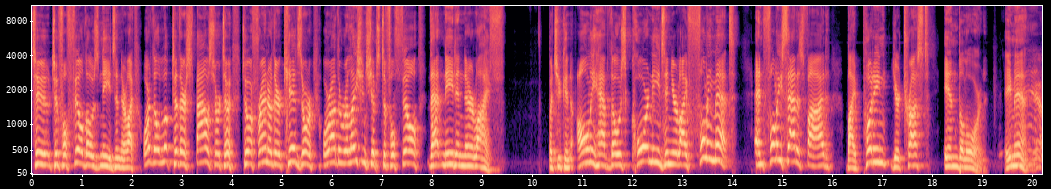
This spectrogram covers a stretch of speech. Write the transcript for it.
to, to fulfill those needs in their life. Or they'll look to their spouse or to, to a friend or their kids or, or other relationships to fulfill that need in their life. But you can only have those core needs in your life fully met and fully satisfied by putting your trust in the Lord. Amen. Yeah.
